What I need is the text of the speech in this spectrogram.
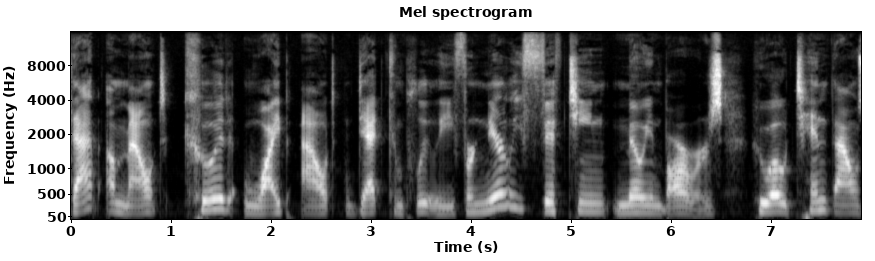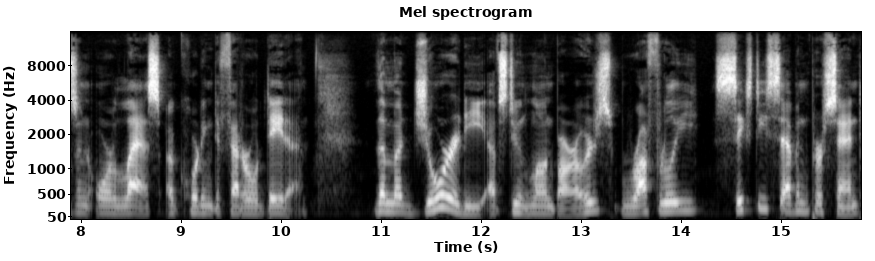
that amount could wipe out debt completely for nearly 15 million borrowers who owe 10,000 or less according to federal data. The majority of student loan borrowers, roughly 67%,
